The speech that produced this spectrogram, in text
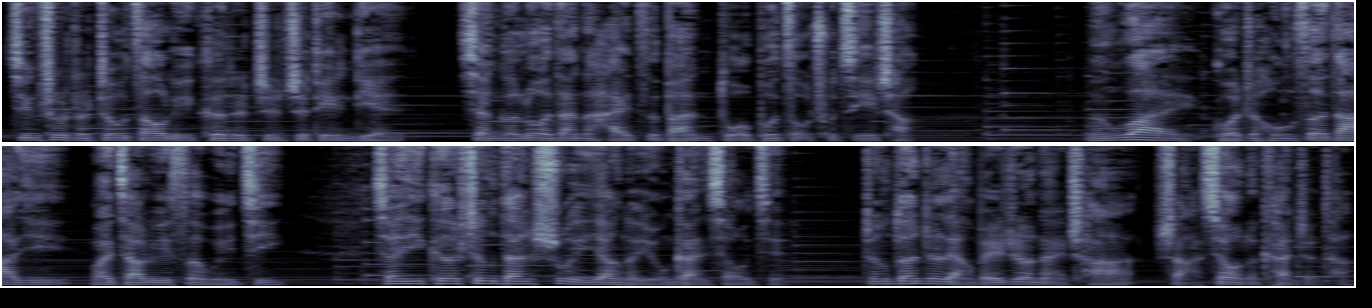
经受着周遭旅客的指指点点，像个落单的孩子般踱步走出机场。门外裹着红色大衣，外加绿色围巾，像一棵圣诞树一样的勇敢小姐，正端着两杯热奶茶，傻笑地看着他。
